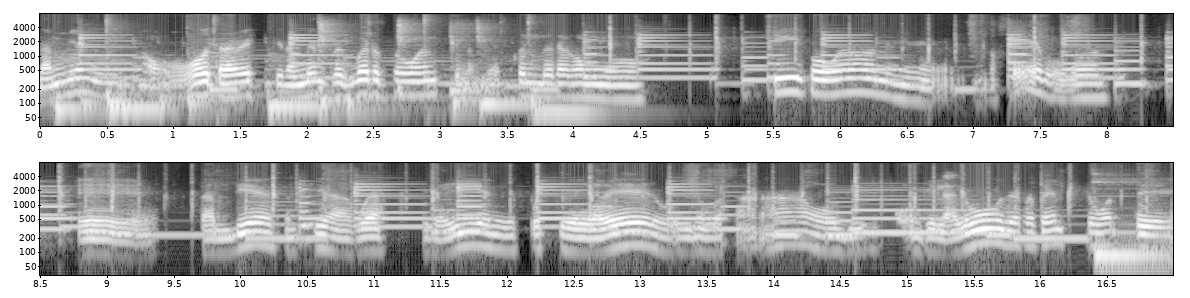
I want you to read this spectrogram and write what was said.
también otra vez que también recuerdo, weón, que también cuando era como chico, weón, no sé, po, weón, eh, también sentía weas que caían y después te iba a ver, o y no pasaba nada, o que, que la luz de repente, weón, te,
